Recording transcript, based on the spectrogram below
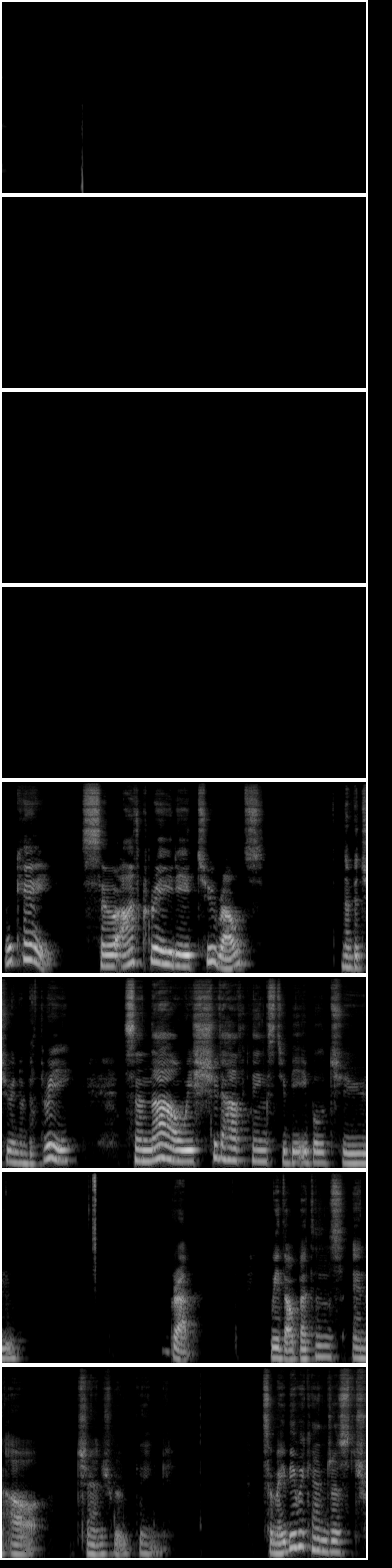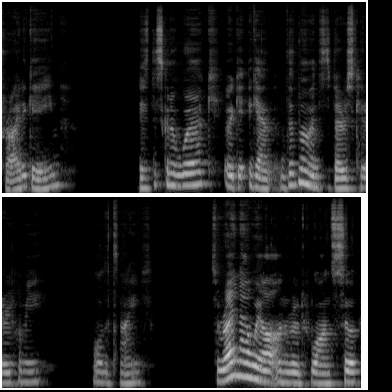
Okay, so I've created two routes, number two and number three. So now we should have things to be able to grab with our buttons and our change route thing. So maybe we can just try the game. Is this gonna work? Okay, again, that moment is very scary for me all the time. So right now we are on route one. So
